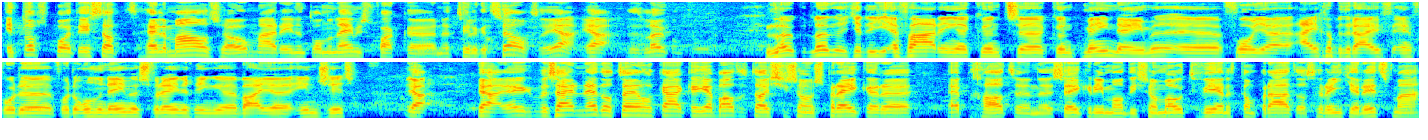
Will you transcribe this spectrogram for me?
In topsport is dat helemaal zo, maar in het ondernemersvak natuurlijk hetzelfde. Ja, ja, dat is leuk om te horen. Leuk, leuk dat je die ervaringen kunt, eh, kunt meenemen eh, voor je eigen bedrijf en voor de, voor de ondernemersvereniging eh, waar je in zit. Ja, ja, we zeiden net al tegen elkaar, kijk, je hebt altijd als je zo'n spreker hebt gehad, en zeker iemand die zo motiverend kan praten als Rintje Ritsma,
